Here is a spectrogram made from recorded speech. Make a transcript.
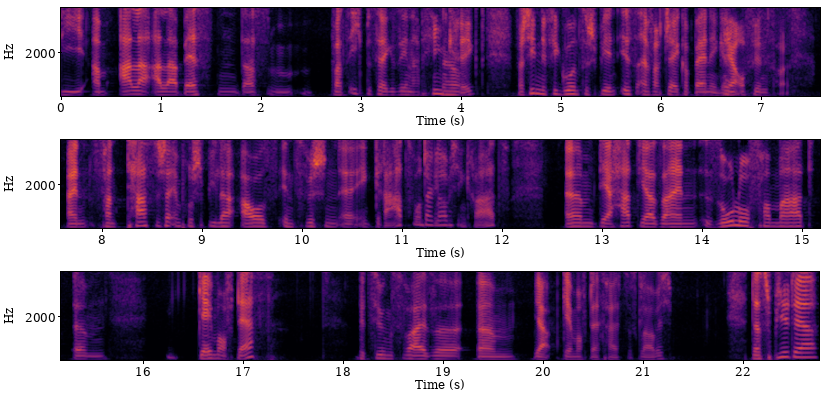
die am aller, allerbesten das, was ich bisher gesehen habe, hinkriegt, verschiedene Figuren zu spielen, ist einfach Jacob Bannigan. Ja, auf jeden Fall. Ein fantastischer Impro-Spieler aus inzwischen äh, in Graz wohnt er, glaube ich, in Graz. Ähm, der hat ja sein Solo-Format ähm, Game of Death, beziehungsweise, ähm, ja, Game of Death heißt es, glaube ich. Das spielt er,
